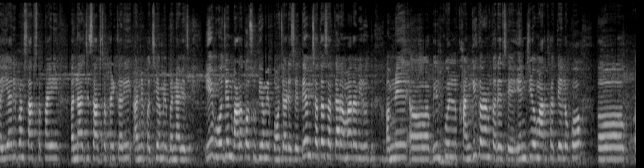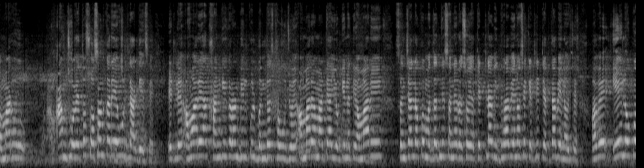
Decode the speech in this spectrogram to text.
તૈયારી પણ સાફ સફાઈ, અનાજ સાફ સફાઈ કરી અને પછી અમે બનાવીએ છીએ. એ ભોજન બાળકો સુધી અમે પહોંચાડે છે. તેમ છતાં સરકાર અમારા વિરુદ્ધ અમને બિલકુલ ખાનગીકરણ કરે છે. એનજીઓ મારફતે એ લોકો અમારું આમ જોવે તો શોષણ કરે એવું જ લાગે છે. એટલે અમારે આ ખાનગીકરણ બિલકુલ બંધ જ થવું જોઈએ. અમારા માટે આ યોગ્ય નથી. અમારે સંચાલકો મદદનીશ અને રસોઈયા, કેટલા વિધવા બહેનો છે, કેટલી ત્યક્તા બહેનો છે. હવે એ લોકો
